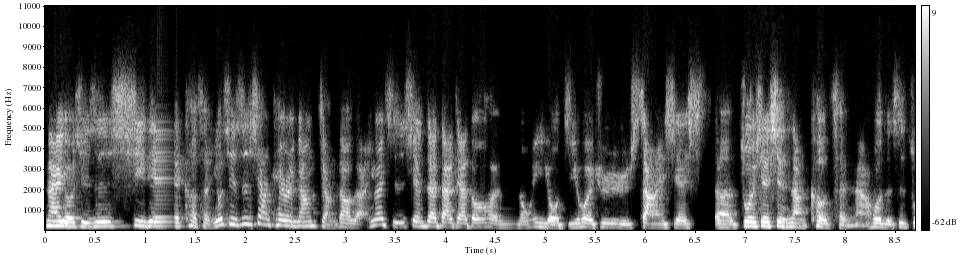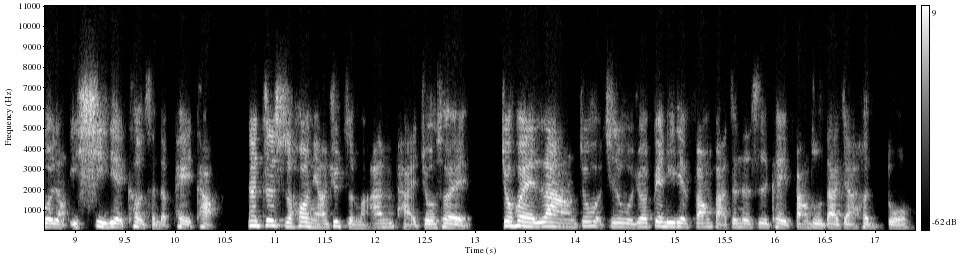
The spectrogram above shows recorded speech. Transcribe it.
那尤其是系列课程，尤其是像 Karen 刚刚讲到的，因为其实现在大家都很容易有机会去上一些呃做一些线上课程啊，或者是做一种一系列课程的配套。那这时候你要去怎么安排，就会就会让就会其实我觉得便利店方法真的是可以帮助大家很多。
